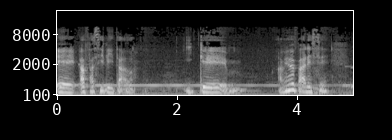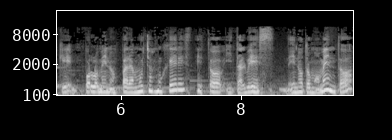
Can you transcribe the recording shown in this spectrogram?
eh, ha facilitado. Y que a mí me parece que por lo menos para muchas mujeres esto, y tal vez en otro momento,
